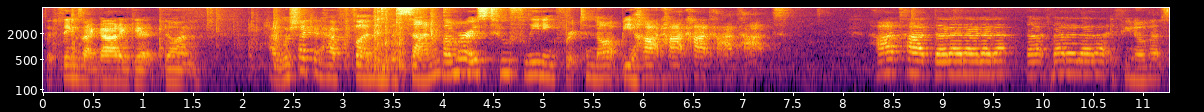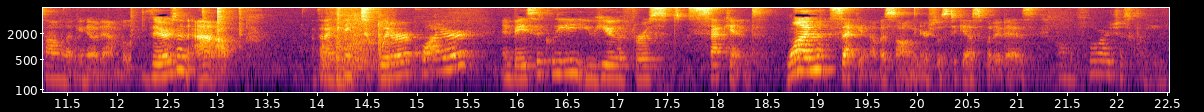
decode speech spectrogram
But things I gotta get done. I wish I could have fun in the sun. Summer is too fleeting for it to not be hot, hot, hot, hot, hot. Hot, hot, da da da da da da da da da da. If you know that song, let me know down below. There's an app that I think Twitter acquired, and basically you hear the first second, one second of a song, and you're supposed to guess what it is. On the floor, I just cleaned.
